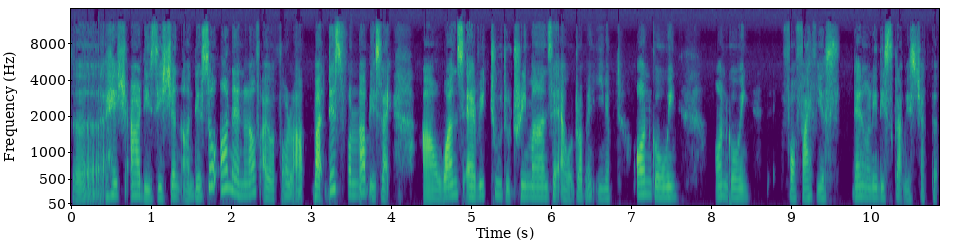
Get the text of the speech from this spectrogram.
the HR decision on this? So on and off, I will follow up. But this follow up is like uh, once every two to three months, then I will drop an email. Ongoing, ongoing for five years. Then only this club is chartered.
